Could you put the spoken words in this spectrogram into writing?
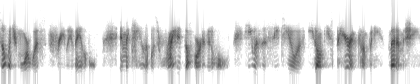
so much more was freely available. And McCaleb was right at the heart of it all. He was the CTO of eDonkey's parent company, MetaMachine.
